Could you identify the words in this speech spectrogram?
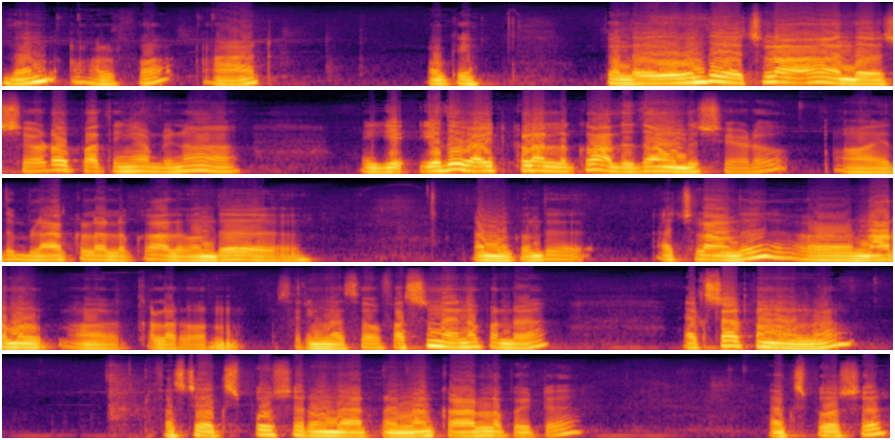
then alpha add okay இப்போ இந்த இது வந்து ஆக்சுவலாக இந்த ஷேடோ பார்த்தீங்க அப்படின்னா எ- எது ஒயிட் கலரில் இருக்கோ அதுதான் வந்து ஷேடோ எது பிளாக் கலரில் இருக்கோ அது வந்து நம்மளுக்கு வந்து ஆக்சுவலாக வந்து நார்மல் கலர் வரணும். சரிங்களா? ஸோ ஃபஸ்ட்டு நான் என்ன பண்ணுறேன் எக்ஸ்ட்ராக்ட் பண்ணோன்னா ஃபஸ்ட்டு எக்ஸ்போஷர் வந்து ஆட் பண்ணிடலாம் கலரில் போயிட்டு exposure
